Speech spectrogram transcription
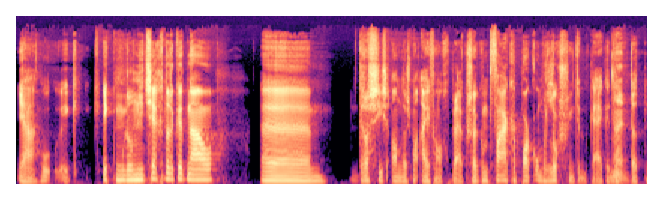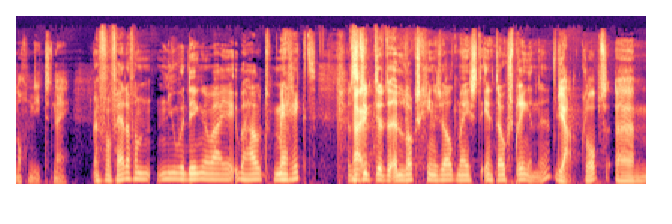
ja, hoe, ik, ik moet nog niet zeggen dat ik het nou ehm, drastisch anders mijn iPhone gebruik. Zodat ik hem vaker pak om het lockscreen te bekijken. Dat, dat nog niet, nee. En van verder van nieuwe dingen waar je überhaupt merkt. Dat is Nou, natuurlijk, de, de lockscreen is wel het meest in het oog springende. Ja, klopt. Ehm,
